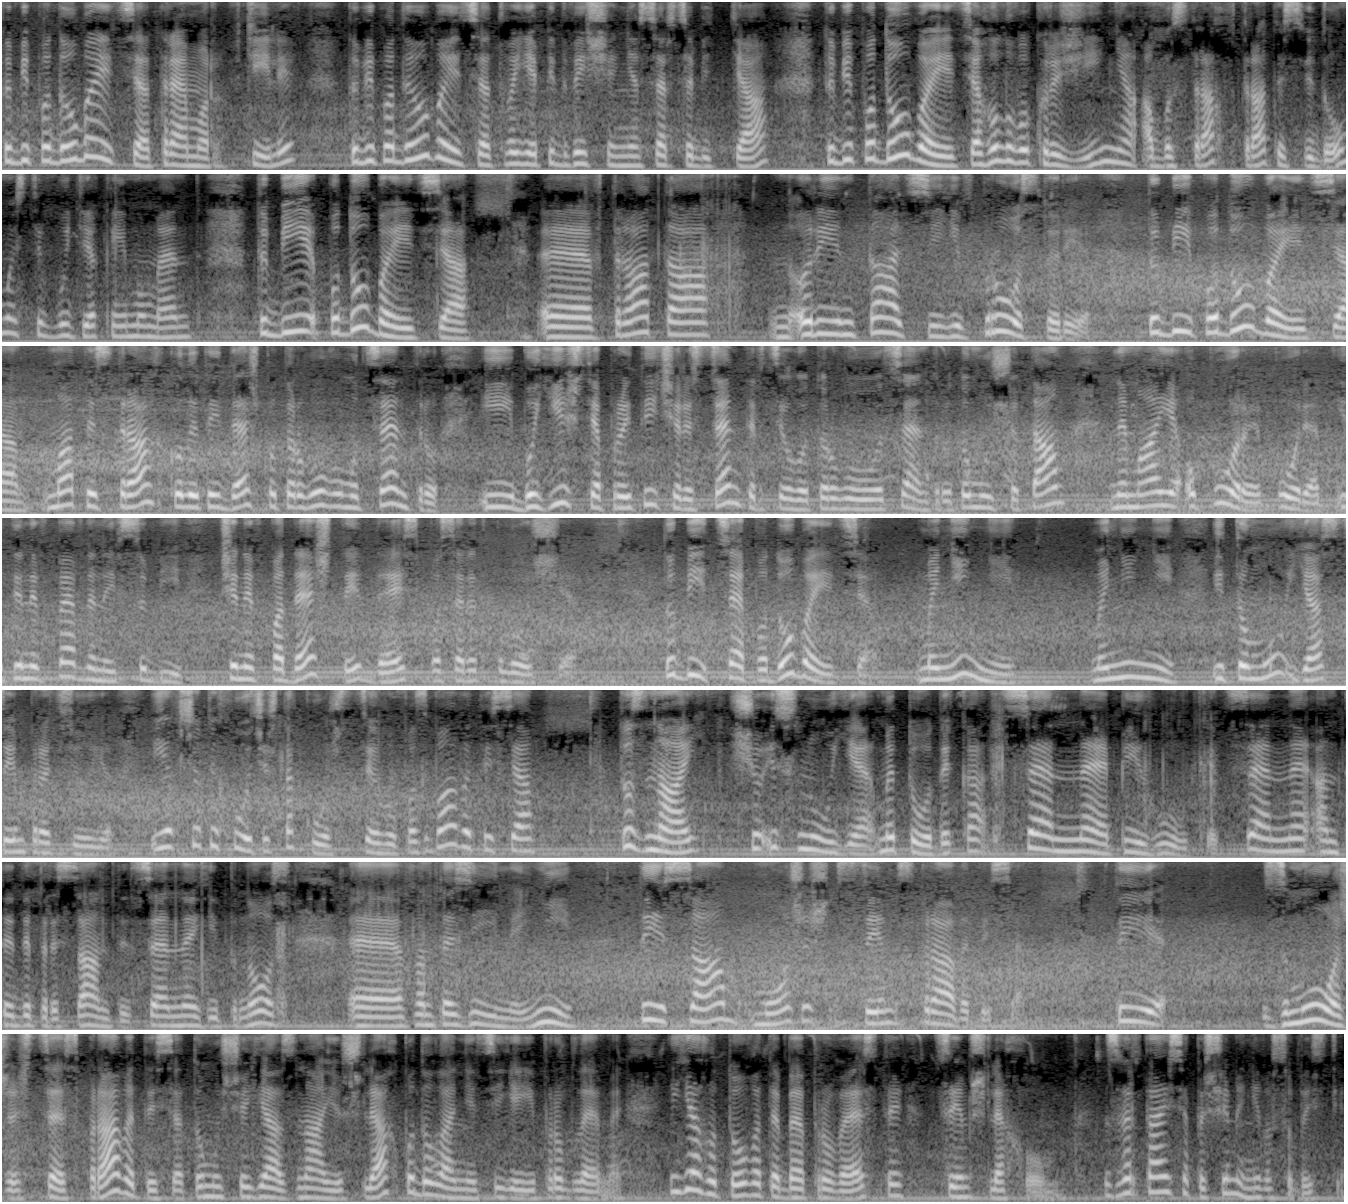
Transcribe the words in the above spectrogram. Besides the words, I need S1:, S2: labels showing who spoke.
S1: Тобі подобається тремор в тілі, тобі подобається твоє підвищення серцебіття, тобі подобається головокружіння або страх втрати свідомості в будь-який момент. Тобі подобається е, втрата орієнтації в просторі. Тобі подобається мати страх, коли ти йдеш по торговому центру і боїшся пройти через центр цього торгового центру, тому що там немає опори поряд, і ти не впевнений в собі, чи не впадеш ти десь посеред площі. Тобі це подобається? Мені ні. Мені ні. І тому я з цим працюю. І якщо ти хочеш також цього позбавитися, то знай, що існує методика, це не пігулки, це не антидепресанти, це не гіпноз е, фантазійний. Ні. Ти сам можеш з цим справитися. Ти зможеш це справитися, тому що я знаю шлях подолання цієї проблеми, і я готова тебе провести цим шляхом. Звертайся, пиши мені в особисті.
